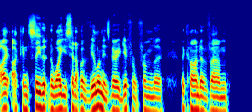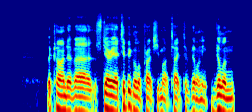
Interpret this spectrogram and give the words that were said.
I, I can see that the way you set up a villain is very different from the, the kind of um, the kind of uh, stereotypical approach you might take to villainy. Villain,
